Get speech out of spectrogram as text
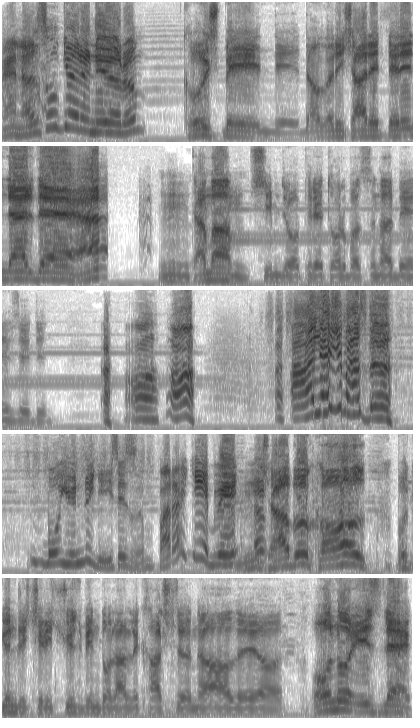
Ben nasıl görünüyorum? Kuş beyindi. Dalır işaretleri nerede? Ha? Hmm, tamam. Şimdi o pire torbasına benzedin. Ah, ah, ah. Alerjim azdı. Bu yünlü giysi zımpara gibi. Hmm, çabuk ol. Bugün Richard 100 bin dolarlık harçlığını alıyor. Onu izle.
